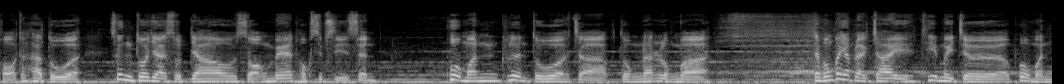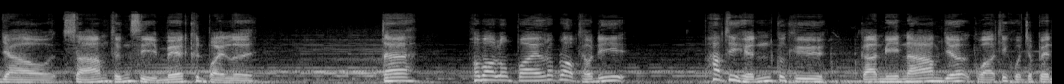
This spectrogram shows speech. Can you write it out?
ขอทั้งห้าตัว ซึ่งตัวใหญ่สุดยาว 2 เมตร 64 เซนพวกมันเคลื่อนตัวจากตรงนั้นลงมา แต่ผมก็ยังแปลกใจที่ไม่เจอพวกมันยาว 3-4 เมตรขึ้นไปเลย แต่พอมองลงไปรอบๆแถวนี้ ภาพที่เห็นก็คือการมีน้ำเยอะกว่าที่ควรจะเป็น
